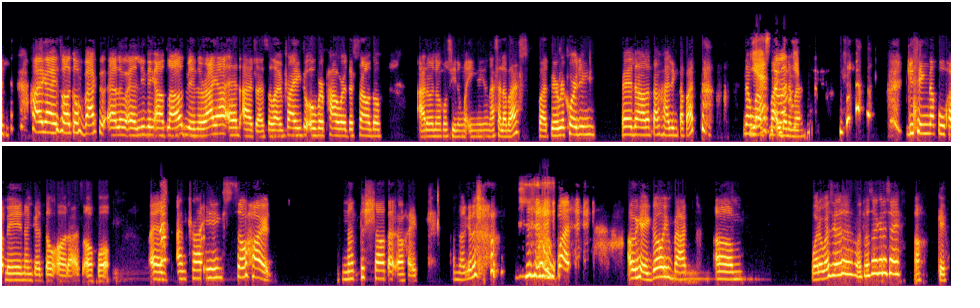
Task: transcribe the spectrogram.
One. Hi guys, welcome back to LOL Living Out Loud with Raya and Aja. So I'm trying to overpower the sound of I don't know kung sinong maingay yung nasa labas, but we're recording right now ng tanghaling tapat. Nang Yes, ma- maiba naman. naman. Gising na po kami ng gantong oras. Opo. And I'm trying so hard not to shout at okay. I'm not gonna shout. but okay, going back. Um what was it what was I gonna say? Oh, okay.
